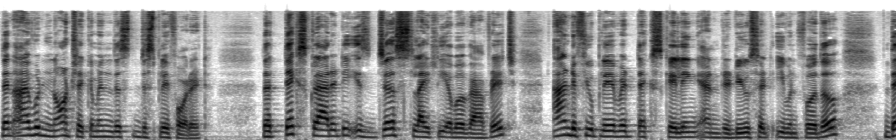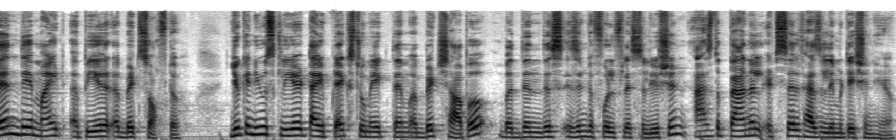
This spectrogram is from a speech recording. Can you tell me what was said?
then I would not recommend this display for it. The text clarity is just slightly above average and if you play with text scaling and reduce it even further, then they might appear a bit softer. You can use clear type text to make them a bit sharper, but then this isn't a full-fledged solution as the panel itself has a limitation here.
